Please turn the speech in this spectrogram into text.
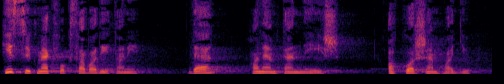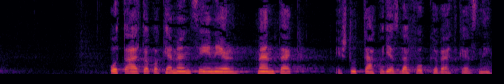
Hisszük, meg fog szabadítani. De, ha nem tenné is, akkor sem hagyjuk. Ott álltak a kemencénél, mentek, és tudták, hogy ez be fog következni.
